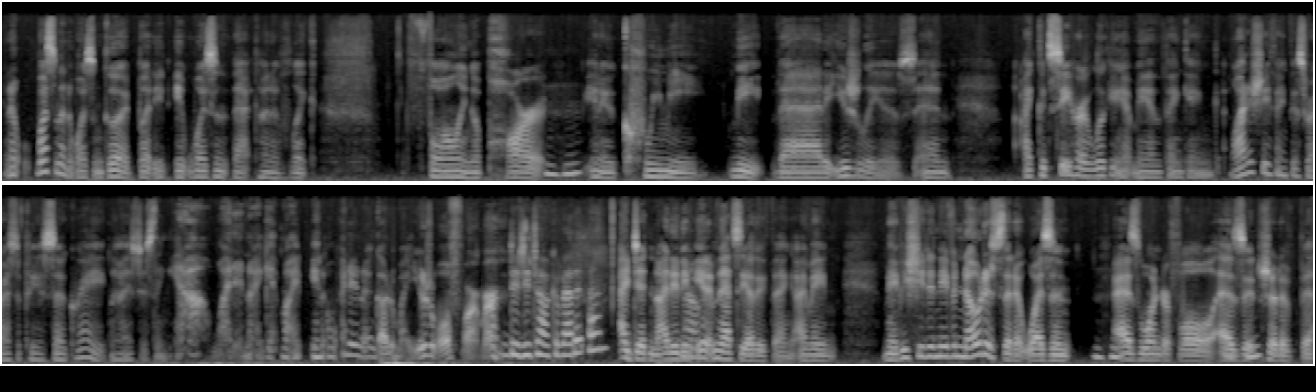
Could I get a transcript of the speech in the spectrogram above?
And it wasn't that it wasn't good, but it, it wasn't that kind of like falling apart, mm-hmm. you know, creamy meat that it usually is. And I could see her looking at me and thinking, why does she think this recipe is so great? And I was just thinking, yeah, why didn't I get my, you know, why didn't I go to my usual farmer? Did you talk about it then? I didn't. I didn't. No. Even, I mean, that's the other thing. I mean, maybe she didn't even notice that it wasn't mm-hmm. as wonderful as it mm-hmm. should have been.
